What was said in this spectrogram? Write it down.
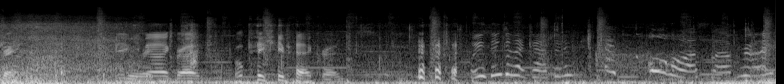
Great. Piggyback ride. Oh, piggyback ride. What do you think of that, Catherine? It's awesome, right?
